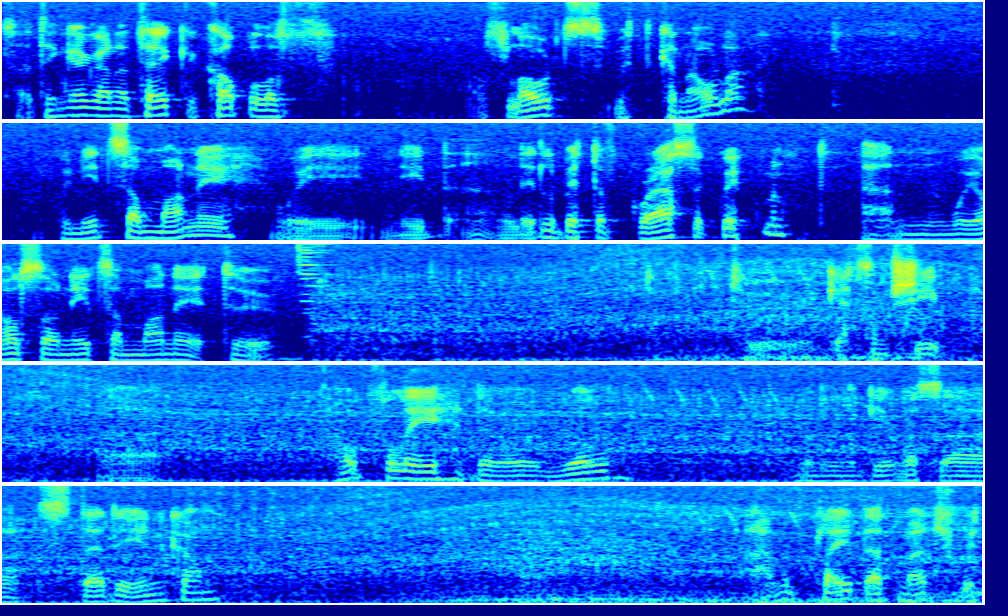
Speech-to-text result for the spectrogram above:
So I think I'm gonna take a couple of, of loads with canola. We need some money. We need a little bit of grass equipment and we also need some money to to get some sheep. Hopefully the will will give us a steady income. I haven't played that much with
